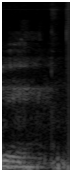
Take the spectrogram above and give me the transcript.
Mm.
